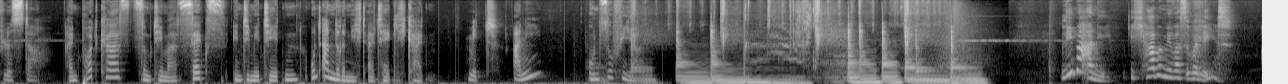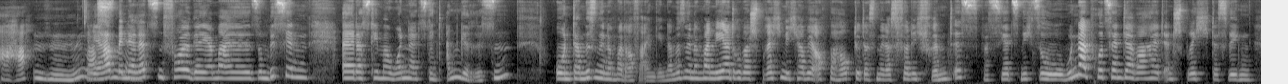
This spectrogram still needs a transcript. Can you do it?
Geflüster. Ein Podcast zum Thema Sex, Intimitäten und andere Nichtalltäglichkeiten. Mit Anni Und Sophia. Liebe Anni, ich habe mir was überlegt. Aha. Mhm. Wir haben in der letzten Folge ja mal so ein bisschen äh, das Thema One-Night-Stand angerissen. Und da müssen wir nochmal drauf eingehen. Da müssen wir nochmal näher drüber sprechen. Ich habe ja auch behauptet, dass mir das völlig fremd ist, was jetzt nicht so 100% der Wahrheit entspricht. Deswegen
